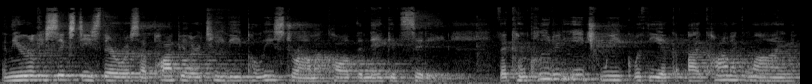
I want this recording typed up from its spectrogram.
In the early 60s, there was a popular TV police drama called The Naked City that concluded each week with the iconic line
